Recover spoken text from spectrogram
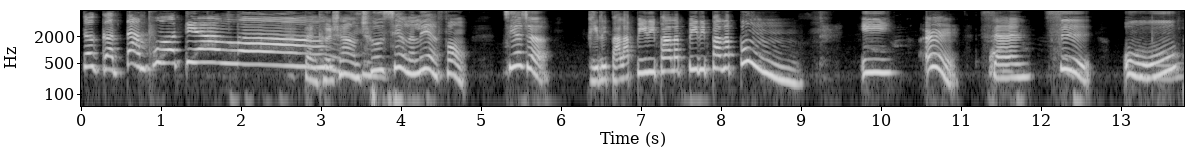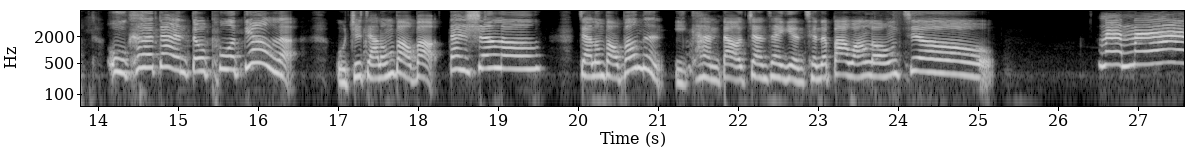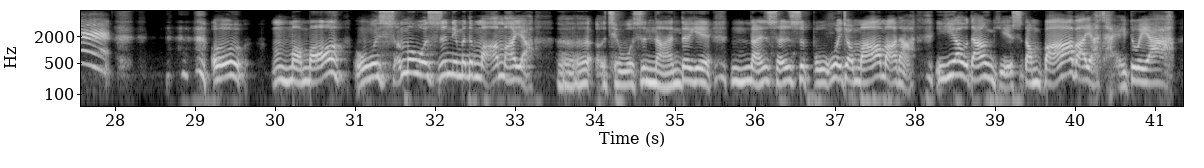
这个蛋破掉了，蛋壳上出现了裂缝，接着噼里啪啦，噼里啪啦，噼里啪啦，嘣！一、二、三、四、五，五颗蛋都破掉了，五只甲龙宝宝诞生喽！甲龙宝宝们一看到站在眼前的霸王龙，就妈妈 哦。妈妈，为什么我是你们的妈妈呀？呃，而且我是男的耶，男生是不会叫妈妈的，要当也是当爸爸呀才对呀！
